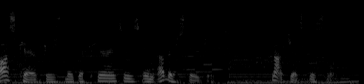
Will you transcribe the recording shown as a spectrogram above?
Boss characters make appearances in other stages, not just this one.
